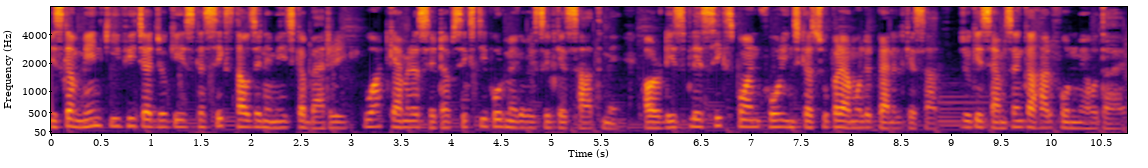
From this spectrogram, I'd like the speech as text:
इसका मेन की फीचर जो कि इसका 6000 थाउज़ेंड का battery quad camera setup 64 megapixel के साथ में और डिस्प्ले 6.4 इंच का सुपर एमोलेड पैनल के साथ जो कि सैमसंग का हर फ़ोन में होता है।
